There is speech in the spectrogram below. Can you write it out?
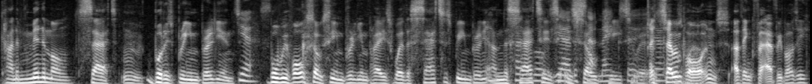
kind of minimal set, Mm. but has been brilliant. Yes. But we've also seen brilliant plays where the set has been brilliant, and the set is, Yeah, is the so set key makes to it, it. yeah. It's so important, I think, for everybody.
